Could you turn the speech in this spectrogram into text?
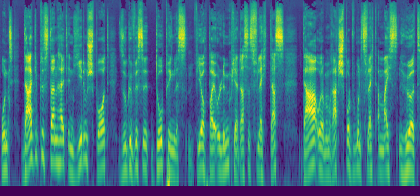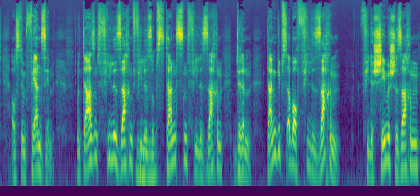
Und da gibt es dann halt in jedem Sport so gewisse Dopinglisten, wie auch bei Olympia. Das ist vielleicht das da oder beim Radsport, wo man es vielleicht am meisten hört aus dem Fernsehen. Und da sind viele Sachen, viele mhm. Substanzen, viele Sachen drin. Dann gibt es aber auch viele Sachen, viele chemische Sachen,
